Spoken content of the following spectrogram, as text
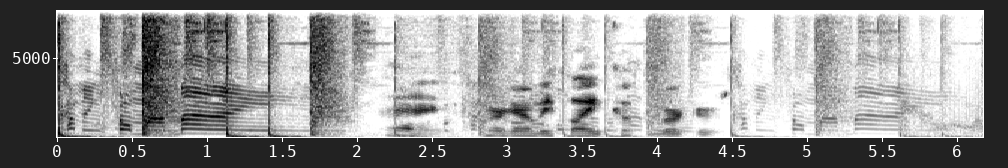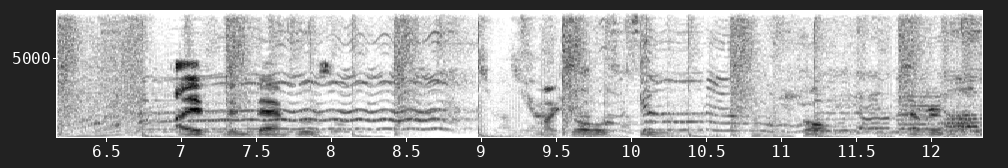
Coming from my mind. Hey, we're gonna be playing cooked burgers. I've been bamboozled. My goal is to control everyone.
